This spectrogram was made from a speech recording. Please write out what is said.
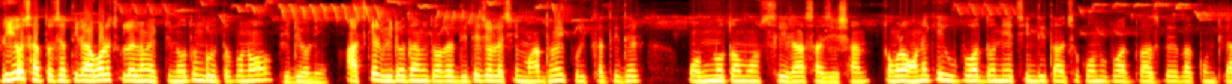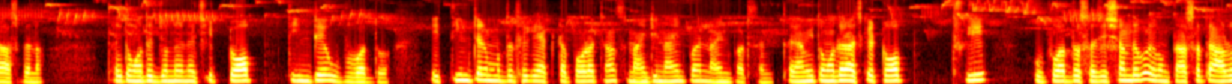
প্রিয় ছাত্রছাত্রীরা, আবারও চলে এলাম একটি নতুন গুরুত্বপূর্ণ ভিডিও নিয়ে। আজকের ভিডিওতে আমি তোমাদের দিতে চলেছি মাধ্যমিক পরীক্ষার্থীদের অন্যতম সেরা সাজেশান তোমরা অনেকেই উপপাদ্য নিয়ে চিন্তিত আছো, কোন উপপাদ্য আসবে বা কোনটি আসবে না। তাই তোমাদের জন্য এনেছি টপ তিনটে উপপাদ্য। এই তিনটের মধ্যে থেকে একটা পড়ার চান্স নাইনটি তাই আমি তোমাদের আজকে টপ থ্রি উপপাদ্য সাজেশান দেবো এবং তার সাথে আরও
